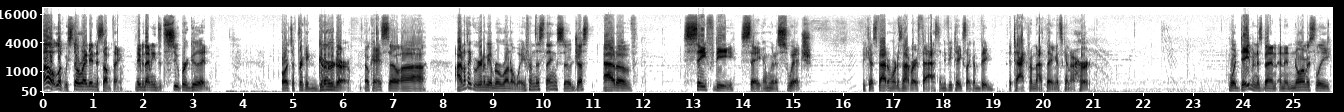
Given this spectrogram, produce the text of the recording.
Oh, look, we still ran into something. Maybe that means it's super good. Or it's a freaking Gurdurr. Okay, so, uh... I don't think we're going to be able to run away from this thing, so just out of safety sake, I'm going to switch. Because Fatterhorn is not very fast, and if he takes like a big attack from that thing, it's going to hurt. Boy, Daven has been an enormously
